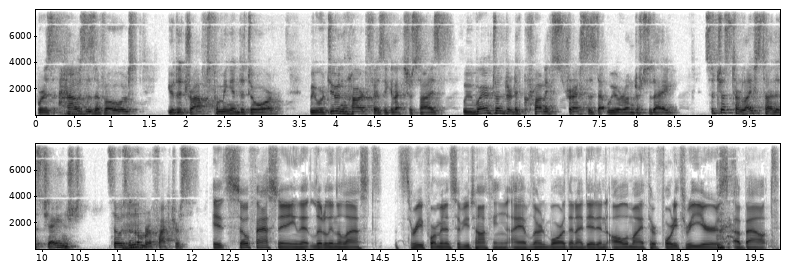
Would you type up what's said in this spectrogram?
Whereas hmm. houses of old, you had a draft coming in the door. We were doing hard physical exercise. We weren't under the chronic stresses that we are under today. So just our lifestyle has changed. So it's a hmm. number of factors. It's so fascinating that literally in the last three, four minutes of you talking, I have learned more than I did in all of my thir- 43 years about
